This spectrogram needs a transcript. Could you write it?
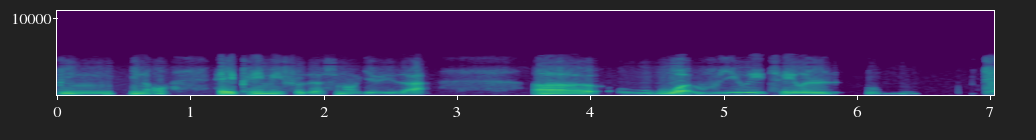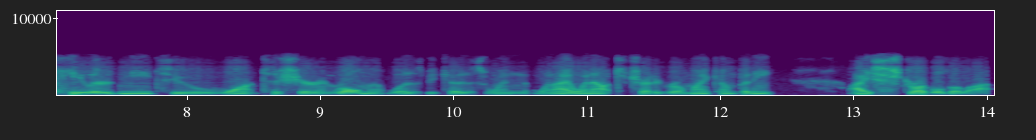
being you know, hey, pay me for this and I'll give you that. Uh, what really tailored tailored me to want to share enrollment was because when when I went out to try to grow my company, I struggled a lot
